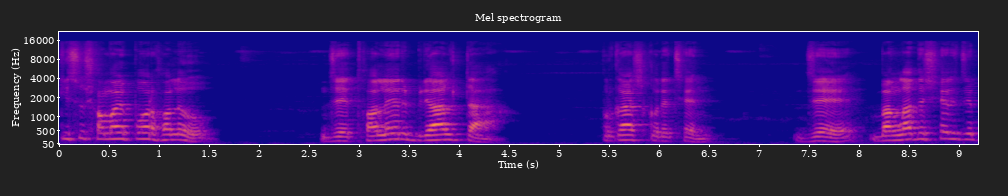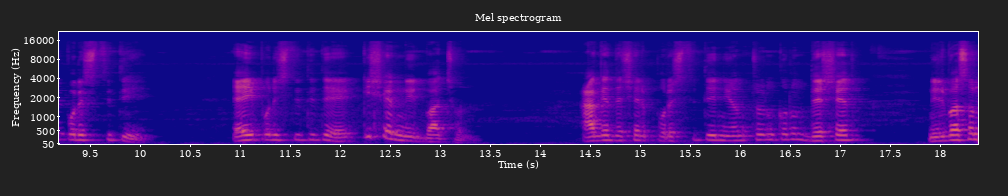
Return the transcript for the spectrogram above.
কিছু সময় পর হলেও যে থলের বিড়ালটা প্রকাশ করেছেন যে বাংলাদেশের যে পরিস্থিতি, এই পরিস্থিতিতে কিসের নির্বাচন? আগে দেশের পরিস্থিতি নিয়ন্ত্রণ করুন, দেশের নির্বাচন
